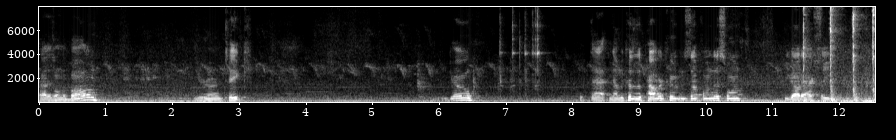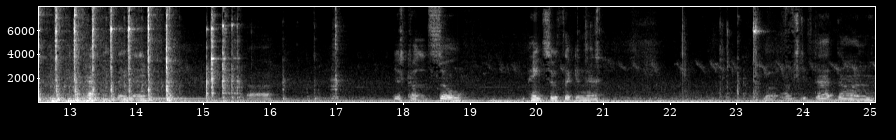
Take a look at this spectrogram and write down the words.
that is on the bottom. You're gonna take go. Put that. Now because of the powder coat and stuff on this one, you gotta actually tap these things in. Uh, just cause it's so, paint's so thick in there. But once you get that done,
